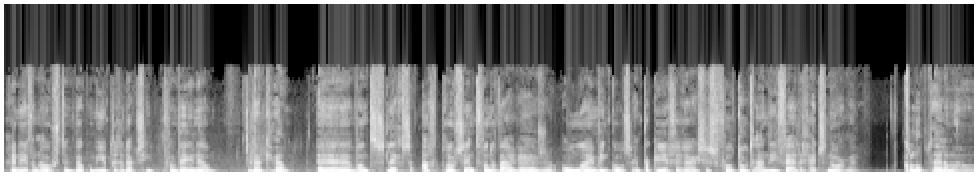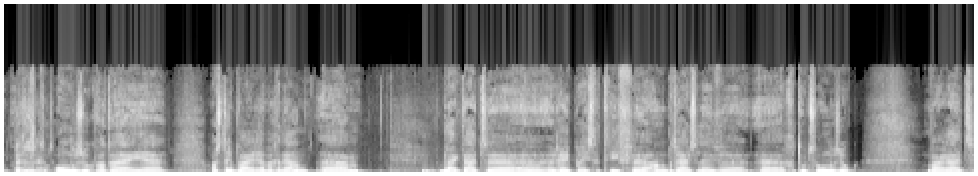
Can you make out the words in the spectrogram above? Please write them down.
René van Oosten, welkom hier op de redactie van WNL. Dankjewel. Uh, want slechts 8% van de warenhuizen, online winkels en parkeergarages... voldoet aan die veiligheidsnormen. Klopt helemaal. Dat is het onderzoek wat wij uh, als Tripwire hebben gedaan. Uh, blijkt uit uh, een representatief aan het bedrijfsleven getoetst onderzoek. Waaruit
